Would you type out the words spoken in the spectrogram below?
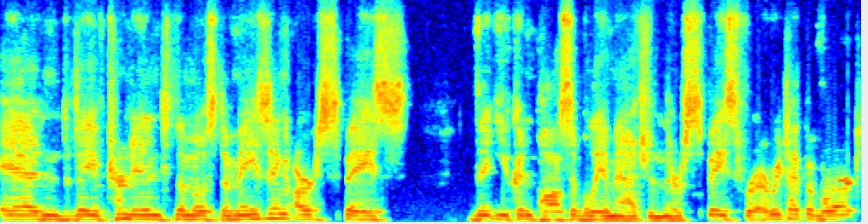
and they've turned it into the most amazing art space that you can possibly imagine. There's space for every type of art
